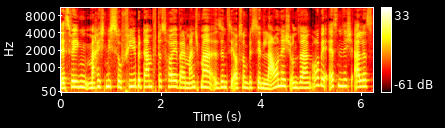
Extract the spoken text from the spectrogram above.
Deswegen mache ich nicht so viel bedampftes Heu, weil manchmal sind sie auch so ein bisschen launig und sagen, oh, wir essen nicht alles.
